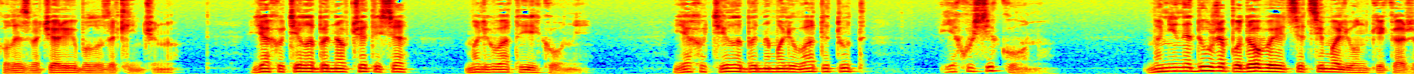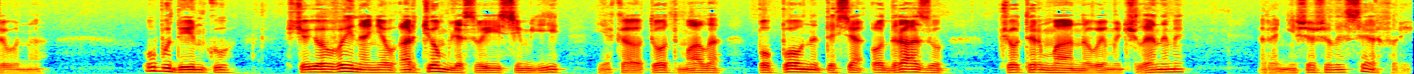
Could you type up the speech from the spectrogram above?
коли з вечерею було закінчено. Я хотіла би навчитися малювати ікони. Я хотіла би намалювати тут якусь ікону. Мені не дуже подобаються ці малюнки, каже вона. У будинку, що його винайняв Артем для своєї сім'ї, яка от-от мала поповнитися одразу чотирма новими членами, раніше жили серфери.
